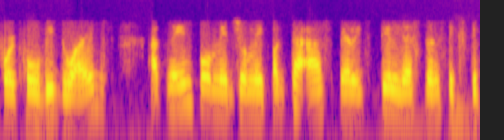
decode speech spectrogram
for COVID wards. At ngayon po, medyo may pagtaas pero it's still less than 60%.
